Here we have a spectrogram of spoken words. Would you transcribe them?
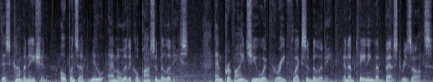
This combination opens up new analytical possibilities and provides you with great flexibility in obtaining the best results.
